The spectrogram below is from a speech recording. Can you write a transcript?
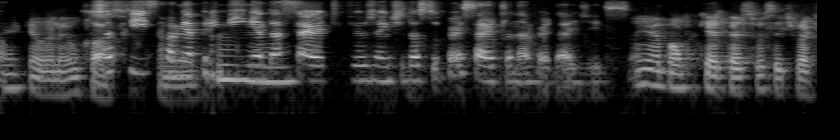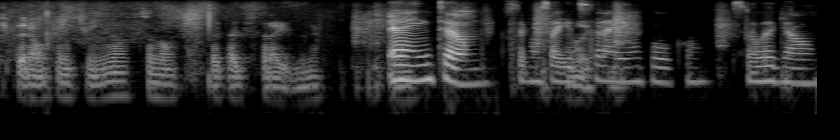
então. É aquilo, né? Um Já clássico. fiz com a minha priminha, Uhum. dá certo, viu, gente? Dá super certo, na verdade, isso. E é bom porque até se você tiver que esperar um tempinho, você não vai estar distraído, né? É, então, você consegue Ótimo. distrair um pouco. Isso é legal.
